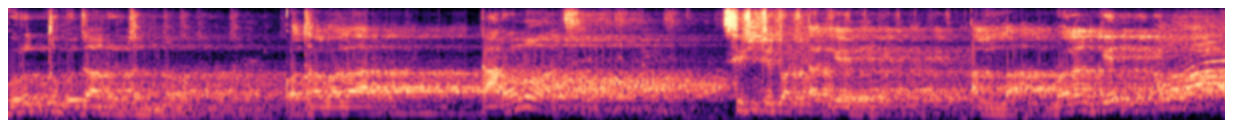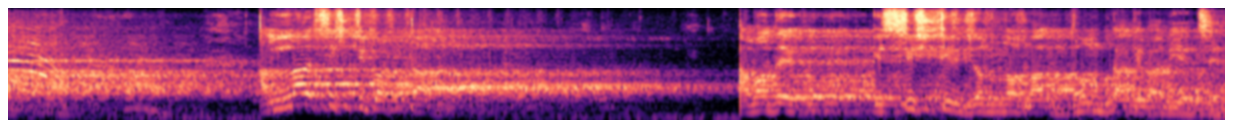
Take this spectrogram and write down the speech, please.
গুরুত্ব বোঝানোর জন্য কথা বলার কারণও আছে। সৃষ্টিকর্তাকে আল্লাহ বলেন কে? আল্লাহ সৃষ্টিকর্তা। আমাদের এই সৃষ্টির জন্য মাধ্যম কাকে বানিয়েছেন?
